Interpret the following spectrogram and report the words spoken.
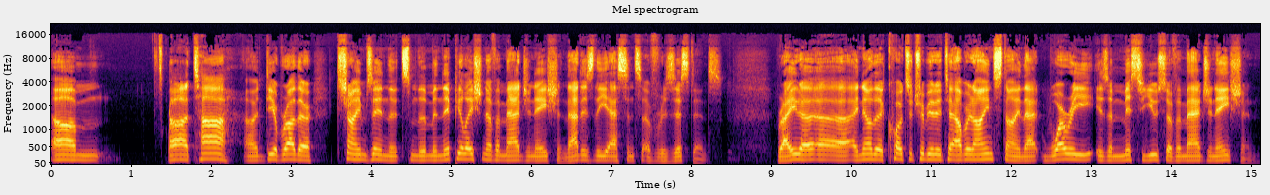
Um, uh, Ta, uh, dear brother, chimes in that the manipulation of imagination. That is the essence of resistance right? Uh, uh, I know the quote's attributed to Albert Einstein that worry is a misuse of imagination,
